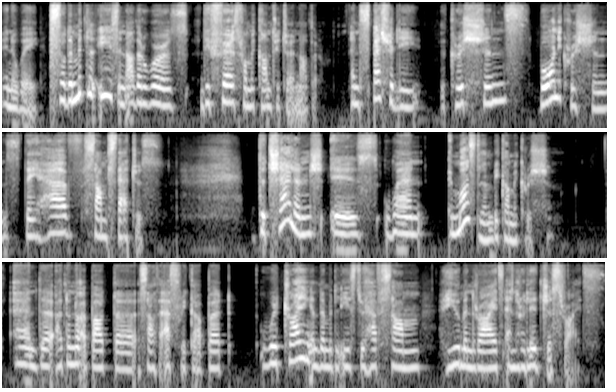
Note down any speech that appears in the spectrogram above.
in a way. So the Middle East, in other words, differs from a country to another. And especially Christians, born Christians, they have some status. The challenge is when a Muslim become a Christian. And uh, I don't know about uh, South Africa, but we're trying in the Middle East to have some human rights and religious rights.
